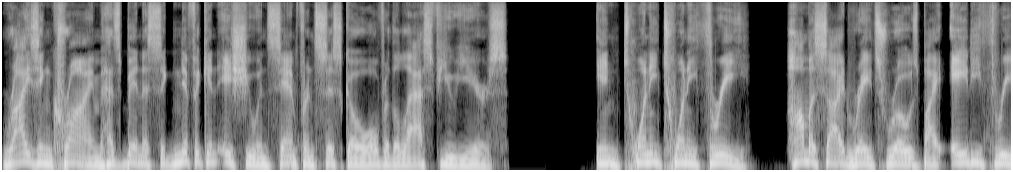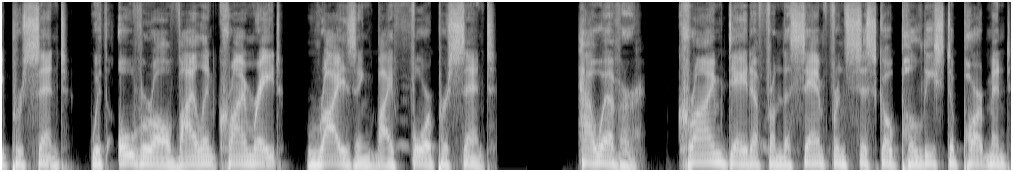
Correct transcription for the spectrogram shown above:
Rising crime has been a significant issue in San Francisco over the last few years. In 2023, homicide rates rose by 83%, with overall violent crime rate rising by 4%. However, crime data from the San Francisco Police Department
